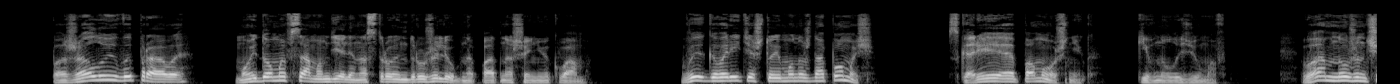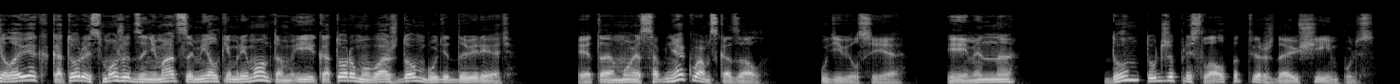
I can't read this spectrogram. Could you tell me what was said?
— Пожалуй, вы правы. Мой дом и в самом деле настроен дружелюбно по отношению к вам. Вы говорите, что ему нужна помощь? — Скорее, помощник, — кивнул Изюмов. — Вам нужен человек, который сможет заниматься мелким ремонтом и которому ваш дом будет доверять. — Это мой особняк вам сказал? — удивился я. — Именно. Дом тут же прислал подтверждающий импульс,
